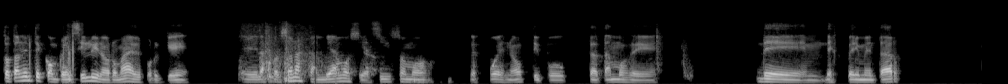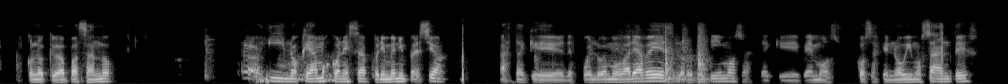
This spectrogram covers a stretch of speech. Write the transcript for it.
totalmente comprensible y normal, porque eh, las personas cambiamos y así somos después, ¿no? Tipo, tratamos de, de experimentar con lo que va pasando y nos quedamos con esa primera impresión. Hasta que después lo vemos varias veces, lo repetimos, hasta que vemos cosas que no vimos antes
